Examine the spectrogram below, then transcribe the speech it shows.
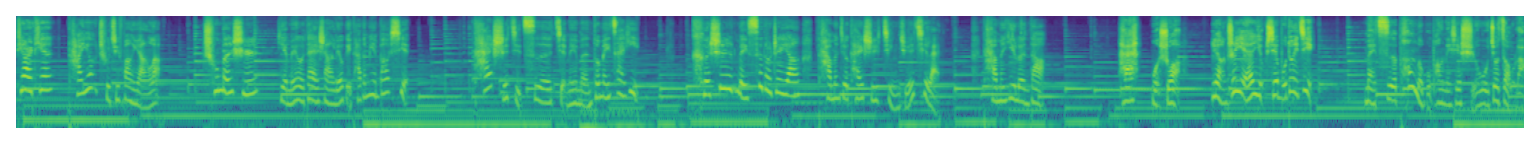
第二天，他又出去放羊了。出门时也没有带上留给他的面包屑。开始几次，姐妹们都没在意，可是每次都这样，他们就开始警觉起来。他们议论道：“哎，我说，两只眼有些不对劲，每次碰都不碰那些食物就走了。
